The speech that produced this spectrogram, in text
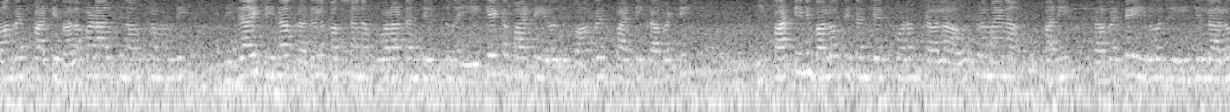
కాంగ్రెస్ పార్టీ బలపడాల్సిన అవసరం ఉంది. నిజాయితీగా ప్రజల పక్షాన పోరాటం చేస్తున్న ఏకైక పార్టీ ఈరోజు కాంగ్రెస్ పార్టీ కాబట్టి ఈ పార్టీని బలోపేతం చేసుకోవడం చాలా అవసరమైన పని. కాబట్టే ఈరోజు ఈ జిల్లాలో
